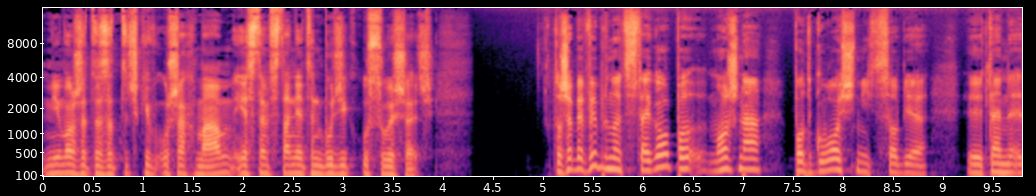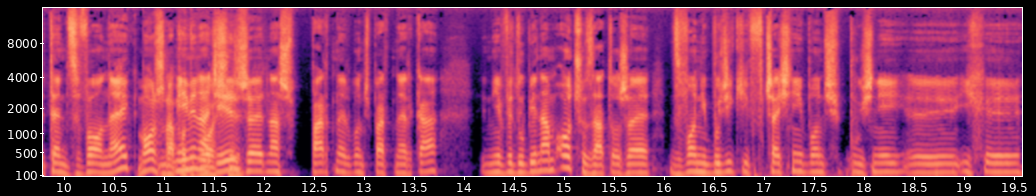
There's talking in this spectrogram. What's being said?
mimo że te zatyczki w uszach mam, jestem w stanie ten budzik usłyszeć. To żeby wybrnąć z tego, po, można podgłośnić sobie y, ten, ten dzwonek. Można Miejmy podgłośnić. nadzieję, że nasz partner bądź partnerka nie wydubie nam oczu za to, że dzwoni budziki wcześniej bądź później y, ich y,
